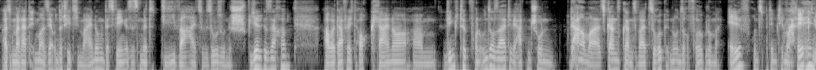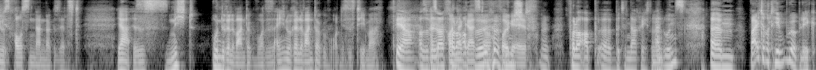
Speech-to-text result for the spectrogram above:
Also man hat immer sehr unterschiedliche Meinungen, deswegen ist es mit die Wahrheit sowieso so eine schwierige Sache. Aber da vielleicht auch kleiner ähm, Link-Tipp von unserer Seite. Wir hatten schon damals ganz, ganz weit zurück in unserer Folge Nummer 11 uns mit dem Thema Fake 11. News auseinandergesetzt. Ja, es ist nicht unrelevanter geworden. Es ist eigentlich nur relevanter geworden, dieses Thema. Ja, also wenn also man Follow-up Folge wünscht, 11. Äh, Follow-up, äh, bitte Nachrichten mhm. an uns. Ähm, weitere Themenüberblick.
